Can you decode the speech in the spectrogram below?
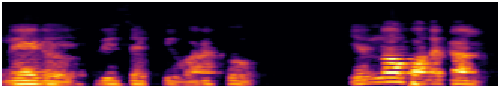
నేడు స్త్రీ శక్తి వరకు ఎన్నో పథకాలు.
